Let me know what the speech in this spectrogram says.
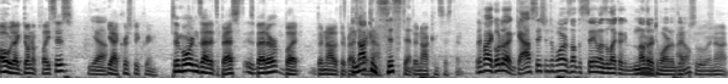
Oh, like donut places? Yeah. Yeah, Krispy Kreme. Tim Hortons at its best is better, but they're not at their best. They're not right now. consistent. They're not consistent. If I go to a gas station tomorrow, it's not the same as like another No, tomorrow. You know? Absolutely not.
